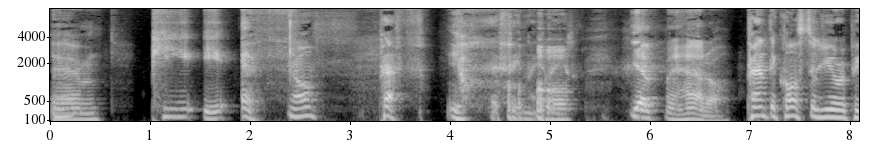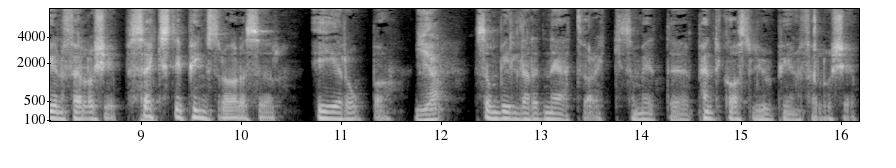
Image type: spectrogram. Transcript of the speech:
Eh, PEF. Ja, PEF. Ja. Det är fina grejer. Hjälp mig här då. Pentecostal European Fellowship. 60 pingströrelser i Europa. Ja. som bildar ett nätverk som heter Pentecostal European Fellowship.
